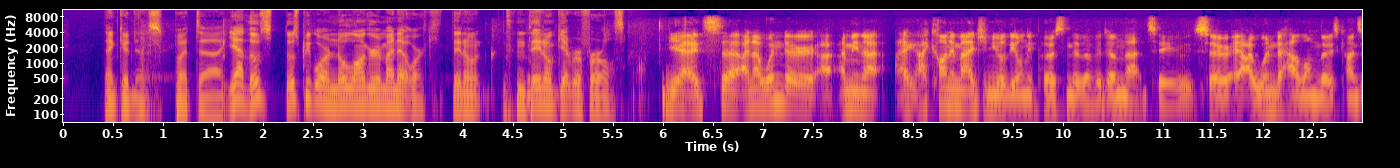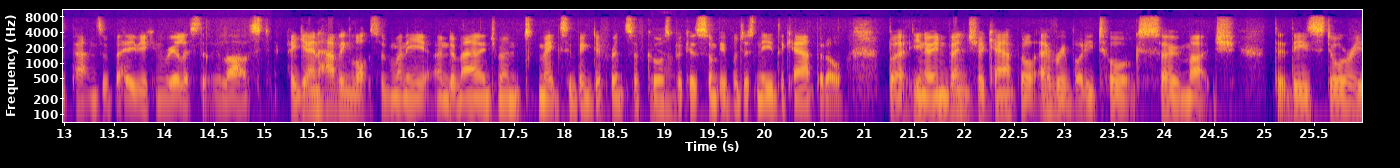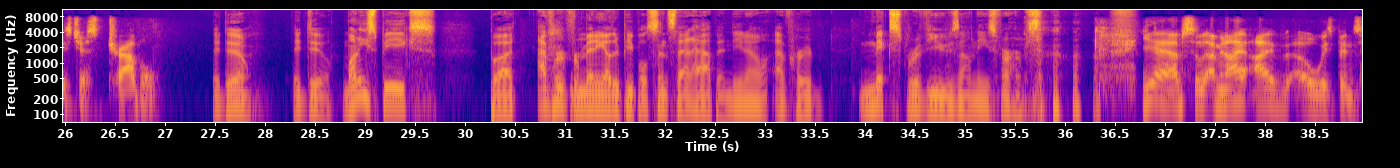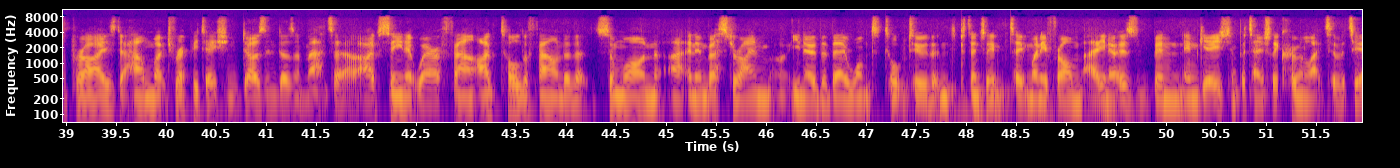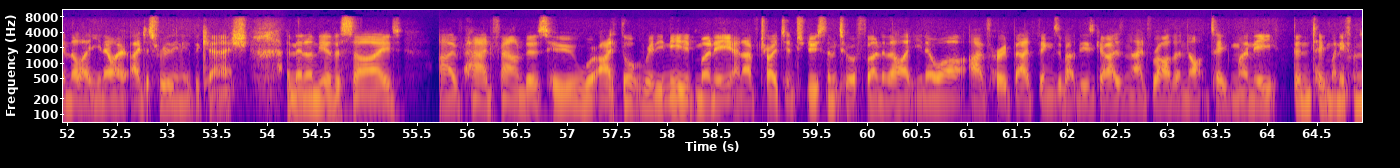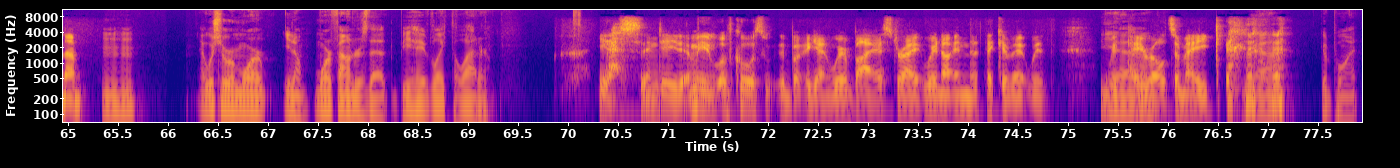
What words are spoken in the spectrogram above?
Thank goodness. But uh, yeah, those those people are no longer in my network. They don't they don't get referrals. Yeah, it's uh, and I wonder. I, I mean, I, I can't imagine you're the only person they've ever done that to. So I wonder how long those kinds of patterns of behavior can realistically last. Again, having lots of money under management makes a big difference, of course, yeah. because some people just need the capital. But you know, in venture capital, everybody talks so much that these stories just travel. They do. They do. Money speaks but I've heard from many other people since that happened. You know, I've heard mixed reviews on these firms. yeah, absolutely. I mean, I, I've always been surprised at how much reputation does and doesn't matter. I've seen it where a found, I've told a founder that someone, uh, an investor I'm, you know, that they want to talk to that potentially take money from, uh, you know, has been engaged in potentially criminal activity, and they're like, you know, I, I just really need the cash. And then on the other side, I've had founders who were I thought really needed money, and I've tried to introduce them to a fund, and they're like, you know what, I've heard bad things about these guys, and I'd rather not take money than take money from them. Mm-hmm. I wish there were more, you know, more founders that behaved like the latter. Yes, indeed. I mean, of course, but again, we're biased, right? We're not in the thick of it with with yeah. payroll to make. yeah, good point.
